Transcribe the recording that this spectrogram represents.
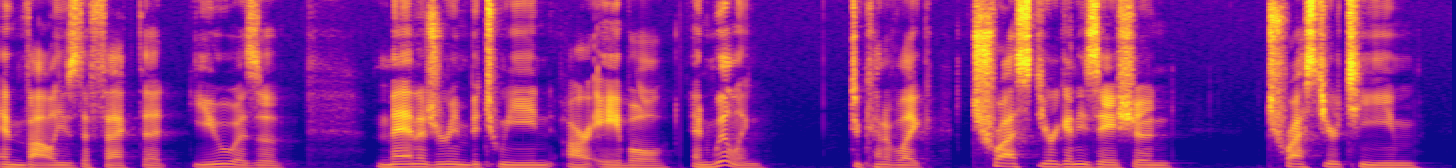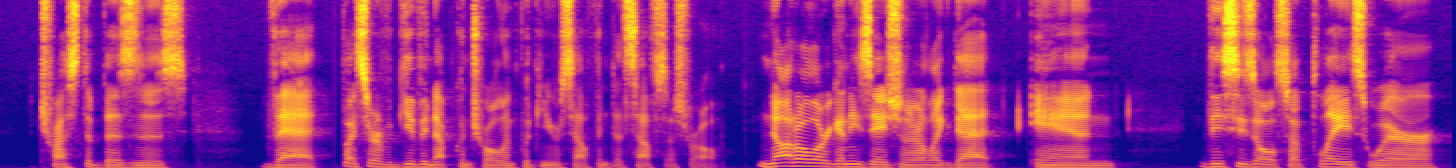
and values the fact that you, as a manager in between, are able and willing to kind of like trust the organization, trust your team, trust the business that by sort of giving up control and putting yourself into the self-service role. Not all organizations are like that and this is also a place where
